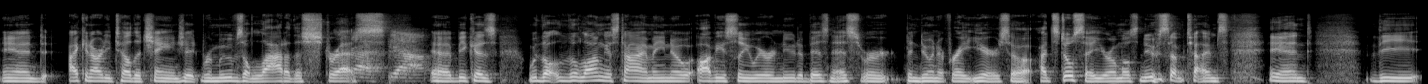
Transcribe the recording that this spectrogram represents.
and I can already tell the change. It removes a lot of the stress. stress yeah. Uh, because with the, the longest time, you know, obviously we were new to business. We've been doing it for eight years, so I'd still say you're almost new sometimes, and the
